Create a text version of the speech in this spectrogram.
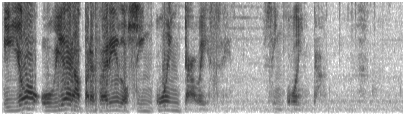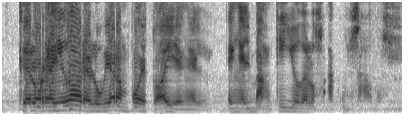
Y yo hubiera preferido 50 veces, 50, que los regidores lo hubieran puesto ahí en el, en el banquillo de los acusados.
